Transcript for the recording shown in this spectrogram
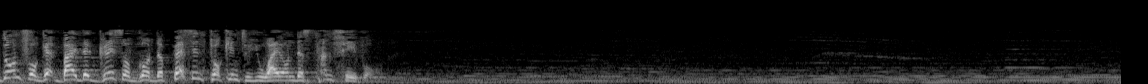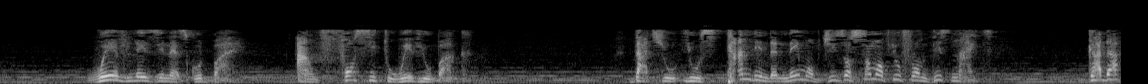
Don't forget, by the grace of God, the person talking to you, I understand favor. Wave laziness goodbye and force it to wave you back. That you, you stand in the name of Jesus. Some of you from this night, gather.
